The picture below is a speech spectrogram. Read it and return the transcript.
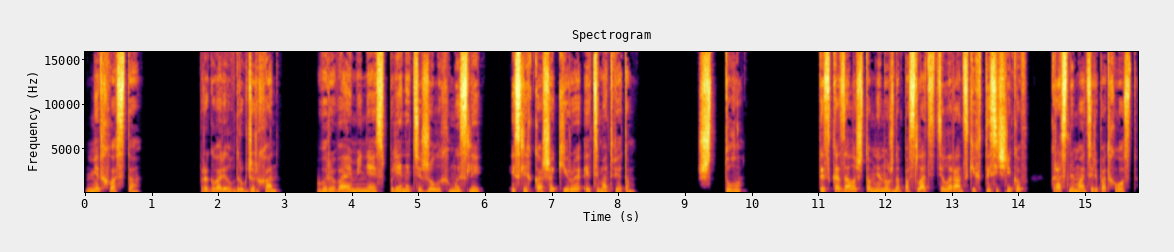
нет хвоста. Проговорил вдруг Джерхан, вырывая меня из плена тяжелых мыслей и слегка шокируя этим ответом. «Что?» «Ты сказала, что мне нужно послать телоранских тысячников Красной Матери под хвост».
